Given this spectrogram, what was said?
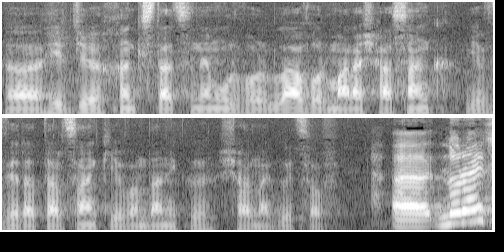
հիրջը խնկստացնեմ ուր որ լավ որ մարաշ հասանք եւ վերադարձանք եւ ընտանիքը շարունակվեցավ Նորայր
